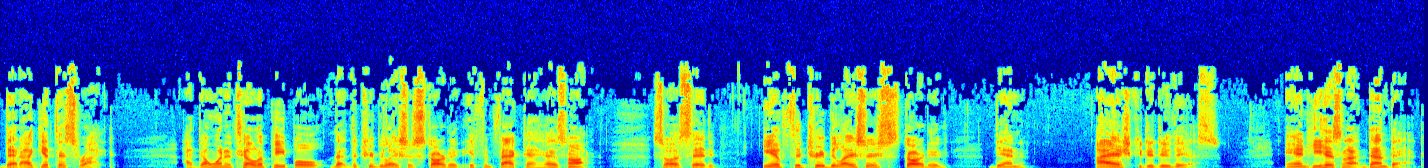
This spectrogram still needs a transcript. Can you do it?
that I get this right. I don't want to tell the people that the tribulation started if in fact it has not. So I said, if the tribulation started, then I ask you to do this. And he has not done that.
